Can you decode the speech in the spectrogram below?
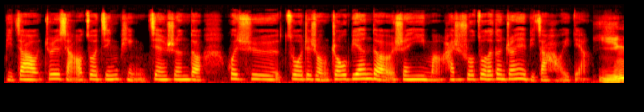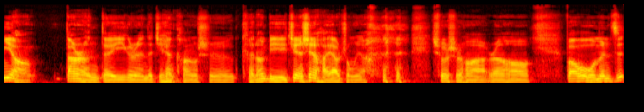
比较就是想要做精品健身的，会去做这种周边的生意吗？还是说做的更专业比较好一点？营养。当然，对一个人的健康是可能比健身还要重要，说实话。然后，包括我们这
